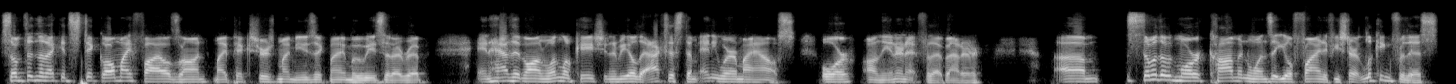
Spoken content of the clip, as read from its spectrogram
something that I could stick all my files on, my pictures, my music, my movies that I rip, and have them on one location and be able to access them anywhere in my house or on the internet for that matter. Um, some of the more common ones that you'll find if you start looking for this,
